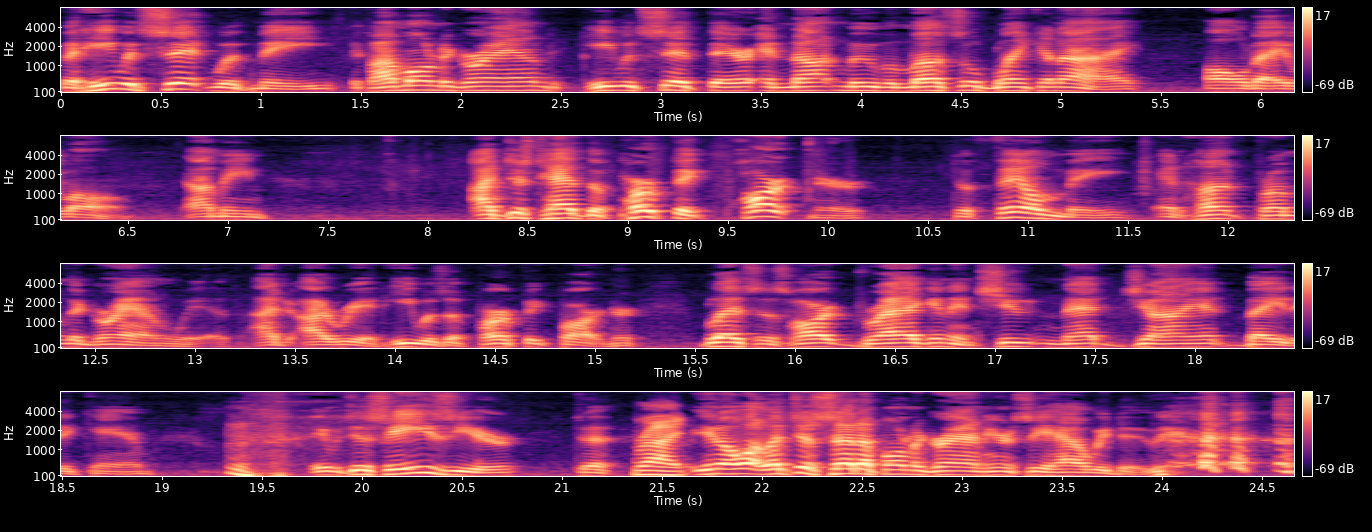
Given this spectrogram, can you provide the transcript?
But he would sit with me. If i'm on the ground he would sit there and not move a muscle blink an eye all day long. I mean i just had the perfect partner to film me and hunt from the ground with i, I read he was a perfect partner bless his heart, dragging and shooting that giant Betacam. it was just easier to, Right. you know what? Let's just set up on the ground here and see how we do.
